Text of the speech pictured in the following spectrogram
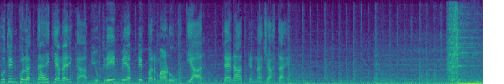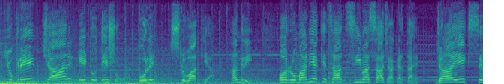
पुतिन को लगता है कि अमेरिका अब यूक्रेन में अपने परमाणु हथियार तैनात करना चाहता है। यूक्रेन चार नेटो देशों, पोलैंड, स्लोवाकिया, हंगरी और रोमानिया के साथ सीमा साझा करता है, जहाँ एक से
